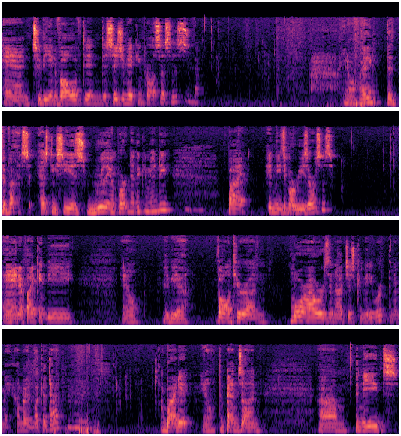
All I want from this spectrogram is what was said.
and to be involved in decision making processes? You know, I think the, the SDC is really important in the community, but it needs more resources. And if I can be, you know, maybe a volunteer on more hours and not just committee work, then I, may, I might look at that. But it, you know, depends on um, the needs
